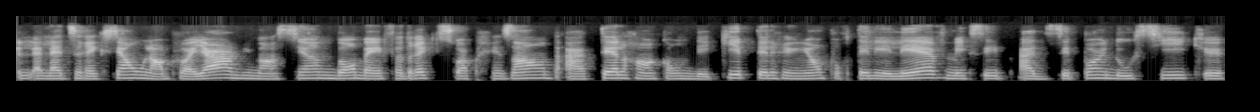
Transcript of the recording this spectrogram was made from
la, direction ou l'employeur lui mentionne Bon, ben, il faudrait que tu sois présente à telle rencontre d'équipe, telle réunion pour tel élève, mais que c'est, c'est pas un dossier que,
